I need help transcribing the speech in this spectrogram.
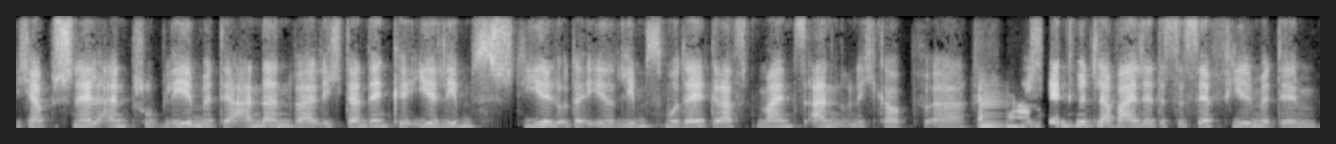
ich habe schnell ein Problem mit der anderen, weil ich dann denke, ihr Lebensstil oder ihr Lebensmodell greift meins an. Und ich glaube, äh, genau. ich denke mittlerweile, dass es sehr viel mit dem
